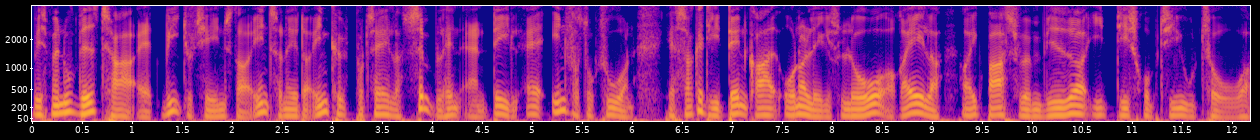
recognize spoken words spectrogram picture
hvis man nu vedtager, at videotjenester og internet og indkøbsportaler simpelthen er en del af infrastrukturen, ja, så kan de i den grad underlægges love og regler og ikke bare svømme videre i disruptive toger.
